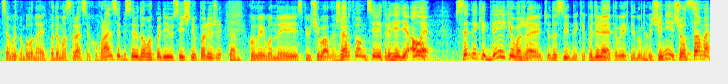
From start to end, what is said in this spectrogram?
це видно було навіть по демонстраціях у Франції після відомих подій у січні в Парижі, Так. коли вони співчували жертвам цієї трагедії. Але все-таки деякі вважають дослідники, поділяєте ви їхню думку чи ні, що от саме.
